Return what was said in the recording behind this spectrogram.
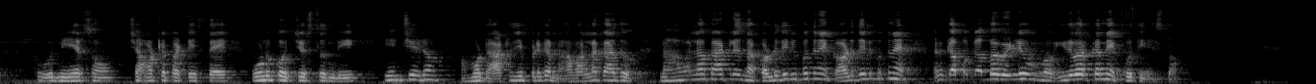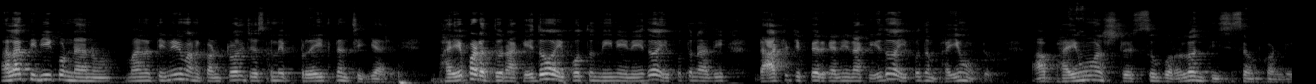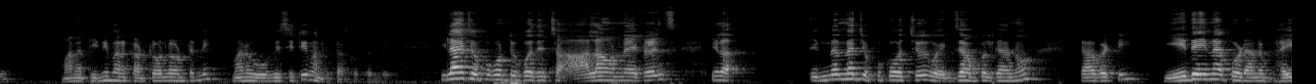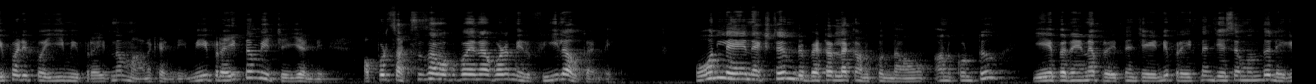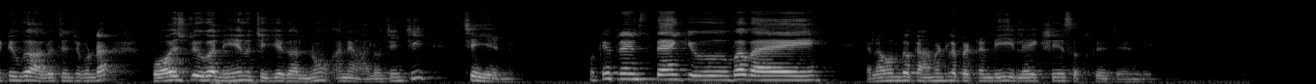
నీరసం చెమట్లు పట్టేస్తాయి వణుకు వచ్చేస్తుంది ఏం చేయడం? అమ్మో డాక్టర్ చెప్పాడుగా నా వల్ల కాదు. నా వల్ల కావట్లేదు. నా కళ్ళు తిరిగిపోతున్నాయి కాళ్ళు తిరిగిపోతున్నాయి అని గబ్బ గబ్బ వెళ్ళి ఇదివరకన్నా ఎక్కువ తినేస్తాం. అలా తినకుండాను మన తిని మనం కంట్రోల్ చేసుకునే ప్రయత్నం చెయ్యాలి. భయపడద్దు నాకు ఏదో అయిపోతుంది నేనేదో అయిపోతున్నది డాక్టర్ చెప్పారు కానీ నాకు ఏదో అయిపోతుంది భయం వద్దు. ఆ భయం ఆ స్ట్రెస్ బుర్రలో తీసేసాం అనుకోండి మన తిని మన కంట్రోల్లో ఉంటుంది మన ఒబిసిటీ మనకు తగ్గుతుంది. ఇలా చెప్పుకుంటూ పోతే చాలా ఉన్నాయి ఫ్రెండ్స్. ఇలా ఎన్నన్నా చెప్పుకోవచ్చు ఎగ్జాంపుల్గాను కాబట్టి ఏదైనా కూడా భయపడిపోయి మీ ప్రయత్నం మానకండి. మీ ప్రయత్నం మీరు చెయ్యండి. అప్పుడు సక్సెస్ అవ్వకపోయినా కూడా మీరు ఫీల్ అవ్వకండి. ఫోన్లే నెక్స్ట్ టైం బెటర్ లెక్క అనుకుందాము అనుకుంటూ ఏ పనైనా ప్రయత్నం చేయండి. ప్రయత్నం చేసే ముందు నెగిటివ్గా ఆలోచించకుండా పాజిటివ్గా నేను చెయ్యగలను అని ఆలోచించి చేయండి. Okay friends thank you bye. ఎలా ఉందో కామెంట్లో పెట్టండి. లైక్ షేర్ సబ్స్క్రైబ్ చేయండి.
